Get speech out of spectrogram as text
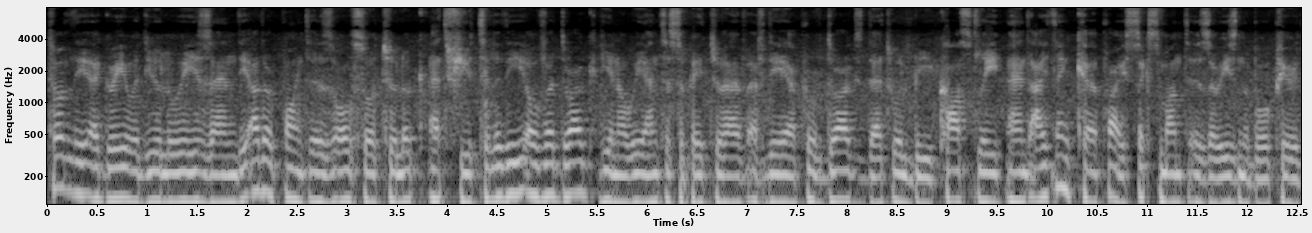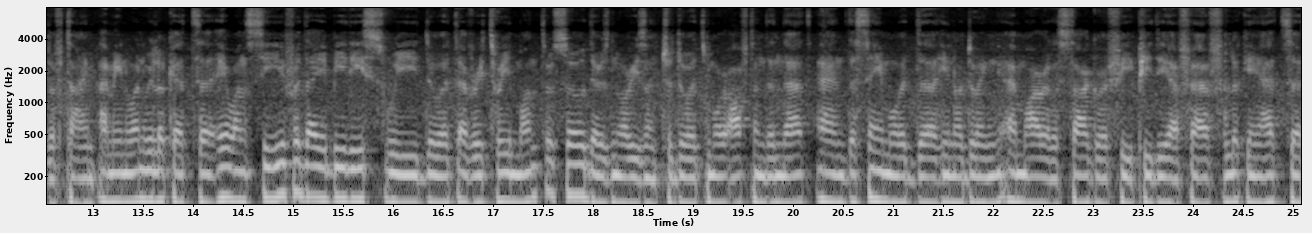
totally agree with you, Louise. And the other point is also to look at futility of a drug. You know, we anticipate to have FDA approved drugs that will be costly. And I think uh, probably six months is a reasonable period of time. I mean, when we look at uh, A1C for diabetes, we do it every three months or so. There's no reason to do it more often than that. And the same with, uh, you know, doing MR elastography, PDFF, looking at uh,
